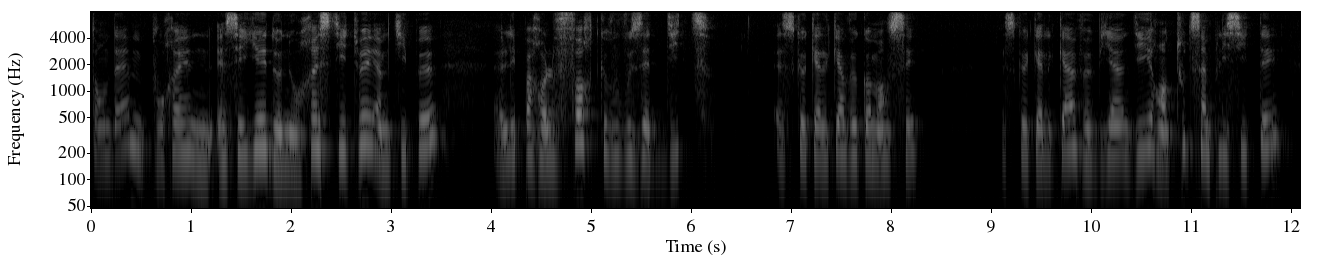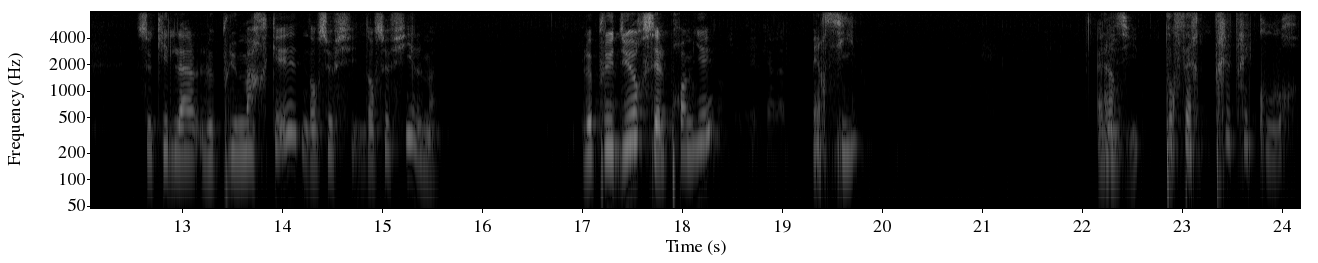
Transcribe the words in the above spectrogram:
tandems pourraient essayer de nous restituer un petit peu les paroles fortes que vous vous êtes dites. Est-ce que quelqu'un veut commencer? Est-ce que quelqu'un veut bien dire en toute simplicité ce qui l'a le plus marqué dans ce, dans ce film Le plus dur, c'est le premier Merci. Allez-y. Pour faire très très court,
